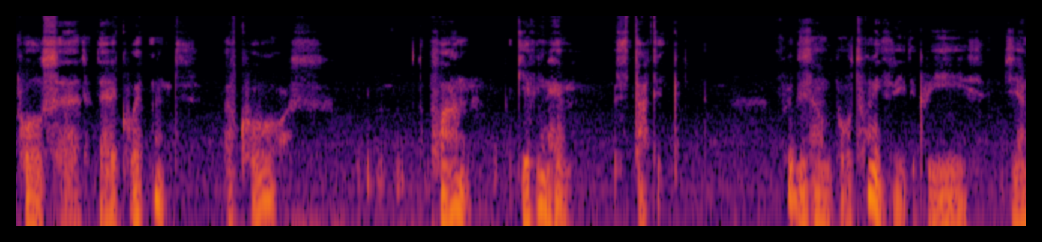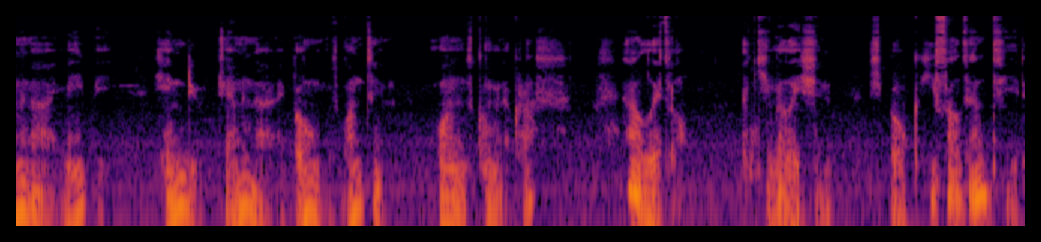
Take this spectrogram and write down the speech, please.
Paul said their equipment, of course. The plan giving him static for example, 23 degrees, Gemini, maybe, Hindu, Gemini, bones, wanting, ones coming across. How little accumulation spoke, he felt emptied.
